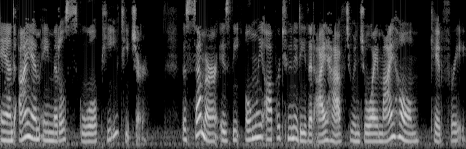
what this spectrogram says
and I am a middle school PE teacher. The summer is the only opportunity that I have to enjoy my home kid free.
